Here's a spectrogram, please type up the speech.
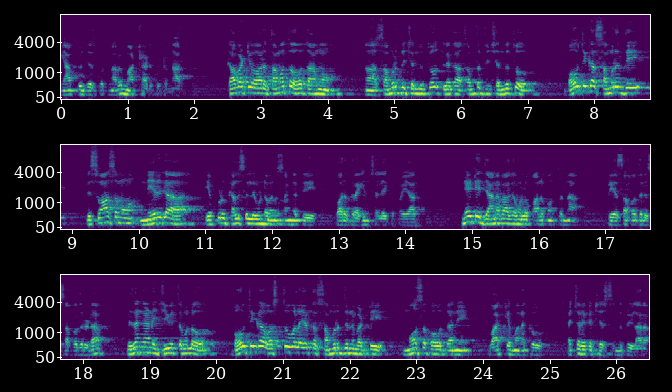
జ్ఞాపకం చేసుకుంటున్నారు మాట్లాడుకుంటున్నారు. కాబట్టి వారు తమతో తాము సమృద్ధి చెందుతూ లేక సంతృప్తి చెందుతూ భౌతిక సమృద్ధి విశ్వాసము నేరుగా ఎప్పుడు కలిసి ఉండవన్న సంగతి వారు గ్రహించలేకపోయారు. నేటి ధ్యాన భాగంలో పాల్గొంటున్న ప్రియ సహోదరి సహోదరుడా నిజంగానే జీవితంలో భౌతిక వస్తువుల యొక్క సమృద్ధిని బట్టి మోసపోవద్దని వాక్యం మనకు హెచ్చరిక చేస్తుంది ప్రియులారా.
